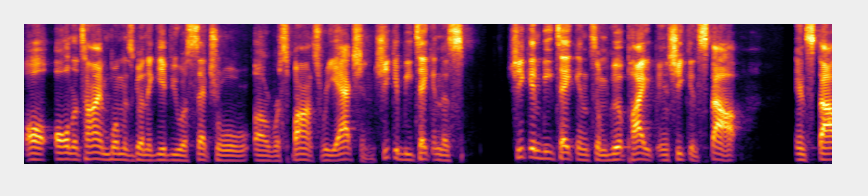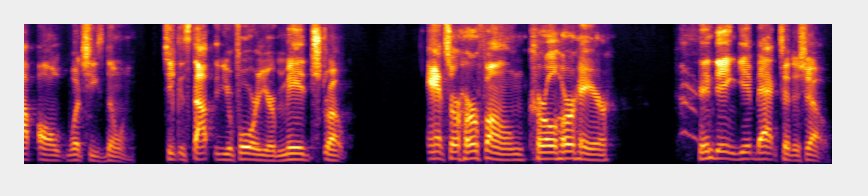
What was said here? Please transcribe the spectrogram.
all, all the time woman's to give you a sexual uh, response reaction. She could be taking this she can be taking some good pipe and she can stop and stop all what she's doing. She can stop the euphoria mid stroke, answer her phone, curl her hair, and then get back to the show.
